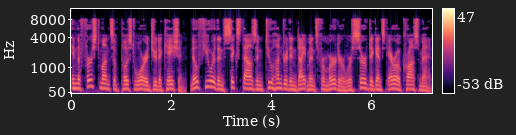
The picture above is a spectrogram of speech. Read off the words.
In the first months of post-war adjudication, no fewer than 6,200 indictments for murder were served against Arrow Cross men.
